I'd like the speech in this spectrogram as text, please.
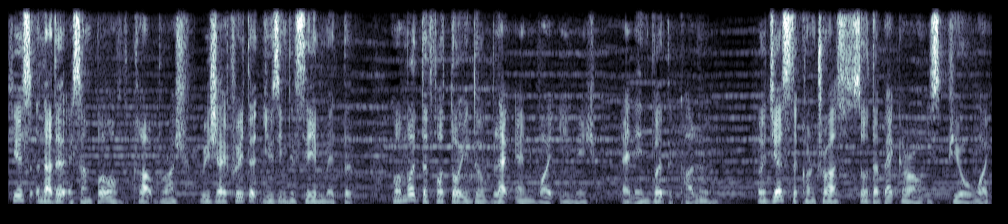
Here's another example of cloud brush which I created using the same method. Convert the photo into a black and white image and invert the color. Adjust the contrast so the background is pure white.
